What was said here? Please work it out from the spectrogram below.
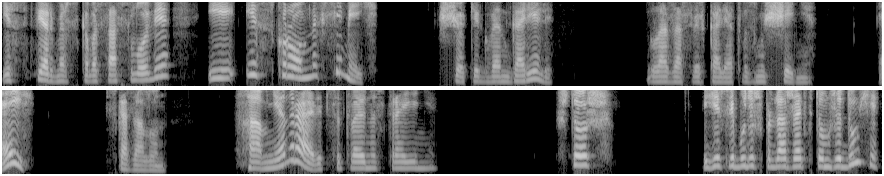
из фермерского сословия и из скромных семей. Щеки Гвен горели, глаза сверкали от возмущения. «Эй!» — сказал он. «А мне нравится твое настроение». «Что ж, если будешь продолжать в том же духе,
